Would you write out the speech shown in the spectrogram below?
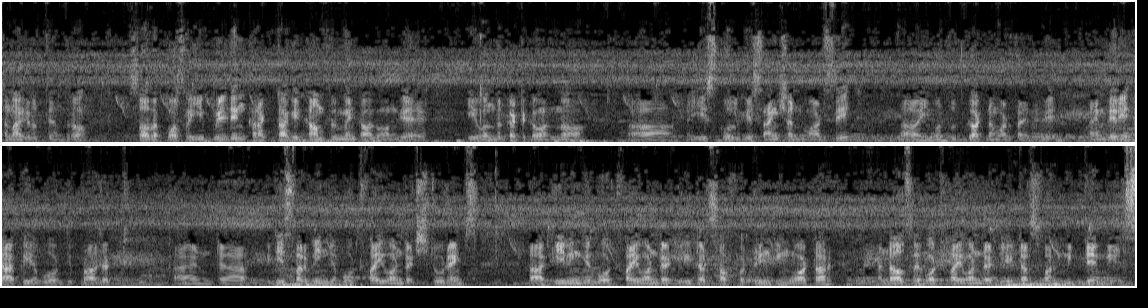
ಚೆನ್ನಾಗಿರುತ್ತೆ ಅಂದರು. ಸೊ ಅದಕ್ಕೋಸ್ಕರ ಈ ಬಿಲ್ಡಿಂಗ್ ಕರೆಕ್ಟಾಗಿ ಕಾಂಪ್ಲಿಮೆಂಟ್ ಆಗುವಂಗೆ ಈ ಒಂದು ಘಟಕವನ್ನು ಈ ಸ್ಕೂಲ್ಗೆ ಸ್ಯಾಂಕ್ಷನ್ ಮಾಡಿಸಿ ಇವತ್ತು ಉದ್ಘಾಟನೆ ಮಾಡ್ತಾ ಇದ್ದೀವಿ. I am very happy about the project and it is serving about five hundred students giving about five hundred liters of drinking water and also about five hundred liters for mid day meals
